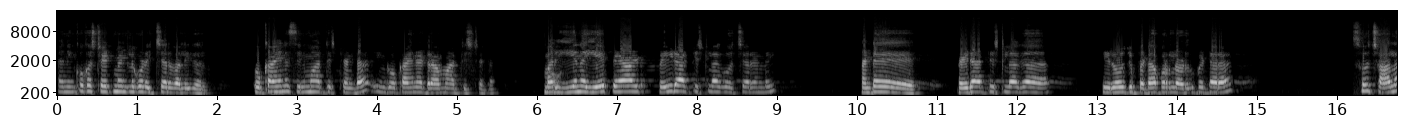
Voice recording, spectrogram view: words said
ఆయన ఇంకొక స్టేట్మెంట్లు కూడా ఇచ్చారు వలి గారు. ఒక ఆయన సినిమా ఆర్టిస్ట్ అంట ఇంకొక ఆయన డ్రామా ఆర్టిస్ట్ అంట. మరి ఈయన ఏ పెయిడ్ పెయిడ్ ఆర్టిస్ట్ లాగా వచ్చారండి? అంటే పెయిడ్ ఆర్టిస్ట్ లాగా ఈరోజు పిఠాపురంలో అడుగు పెట్టారా? సో చాలా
